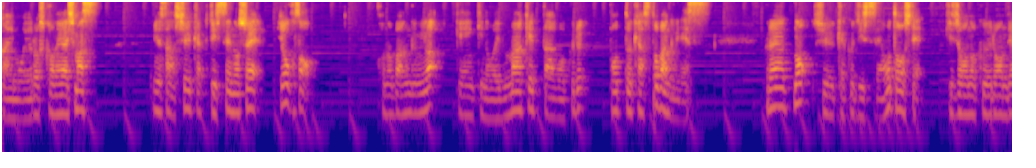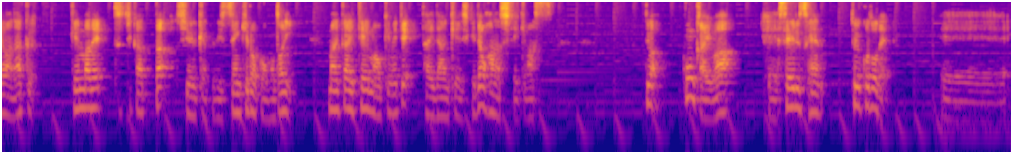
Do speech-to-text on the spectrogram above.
今回もよろしくお願いします。皆さん、集客実践の書へようこそ。この番組は、現役のウェブマーケッターが送るポッドキャスト番組です。クライアントの集客実践を通して、机上の空論ではなく、現場で培った集客実践記録をもとに、毎回テーマを決めて対談形式でお話ししていきます。では、今回は、えーセールス編ということで、えー、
